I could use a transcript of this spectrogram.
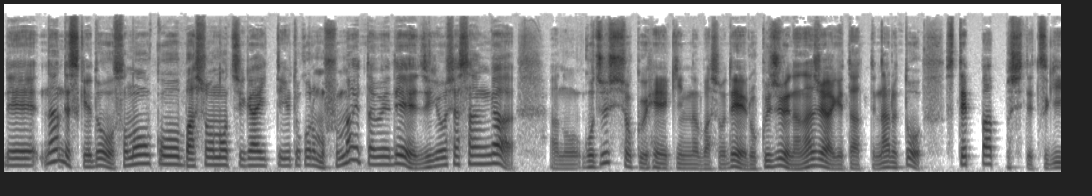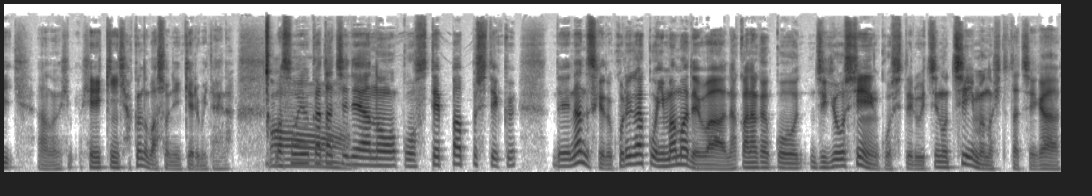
でなんですけどそのこう場所の違いっていうところも踏まえた上で事業者さんがあの50食平均の場所で6070上げたってなるとステップアップして次あの平均100の場所に行けるみたいな、まあ、そういう形であのこうステップアップしていく。でなんですけどこれがこう今まではなかなかこう事業支援をしてるうちのチームの人たちが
